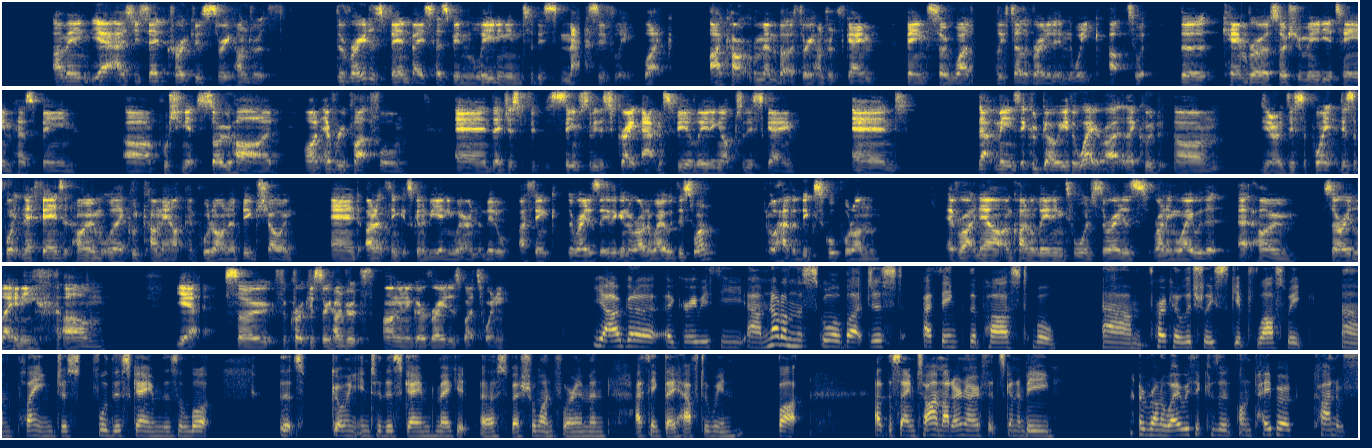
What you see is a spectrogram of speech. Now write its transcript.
I mean, yeah, as you said, Croker's 300th the Raiders fan base has been leading into this massively. Like, I can't remember a 300th game being so widely celebrated in the week up to it. The Canberra social media team has been uh, pushing it so hard on every platform, and there just f- seems to be this great atmosphere leading up to this game, and that means it could go either way, right? They could, um, you know, disappoint disappoint their fans at home, or they could come out and put on a big showing. And I don't think it's going to be anywhere in the middle. I think the Raiders are either going to run away with this one or have a big score put on them. And right now, I'm kind of leaning towards the Raiders running away with it at home. Sorry, Laney. Um, yeah, so for Croker's 300th, I'm going to go Raiders by 20. Yeah, I've got to agree with you. Um, not on the score, but just I think the past, well, um, Croker literally skipped last week um, playing just for this game. There's a lot that's going into this game to make it a special one for him. And I think they have to win. But at the same time, I don't know if it's going to be a run away with it because on paper, kind of,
